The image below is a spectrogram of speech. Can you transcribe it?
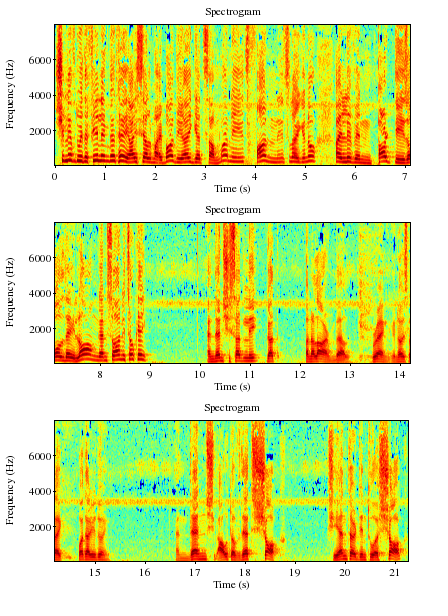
She lived with the feeling that, hey, I sell my body, I get some money, it's fun, it's like, you know, I live in parties all day long and so on, it's okay. And then she suddenly got an alarm bell, rang, you know, it's like, what are you doing? And then she, out of that shock, she entered into a shock,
